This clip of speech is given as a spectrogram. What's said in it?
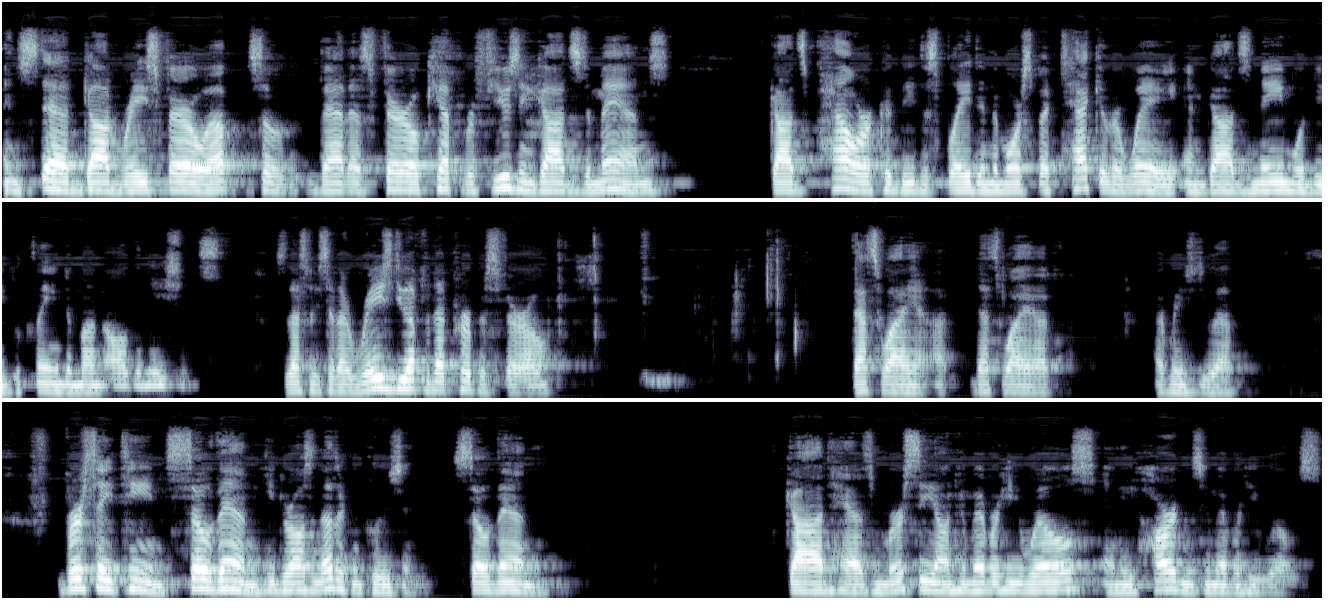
Instead, God raised Pharaoh up so that as Pharaoh kept refusing God's demands, God's power could be displayed in a more spectacular way, and God's name would be proclaimed among all the nations. So that's what he said. I raised you up for that purpose, Pharaoh. That's why. Uh, that's why I, I raised you up. Verse 18. So then, he draws another conclusion. So then, God has mercy on whomever he wills, and he hardens whomever he wills.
